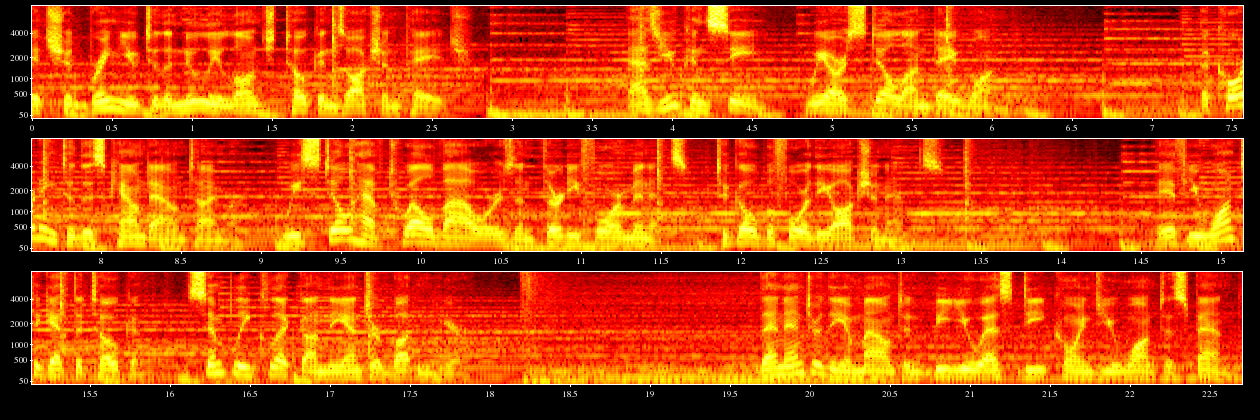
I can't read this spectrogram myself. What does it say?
it should bring you to the newly launched tokens auction page. As you can see, we are still on day 1. According to this countdown timer, we still have 12 hours and 34 minutes to go before the auction ends. If you want to get the token, simply click on the enter button here. Then enter the amount in BUSD coins you want to spend.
